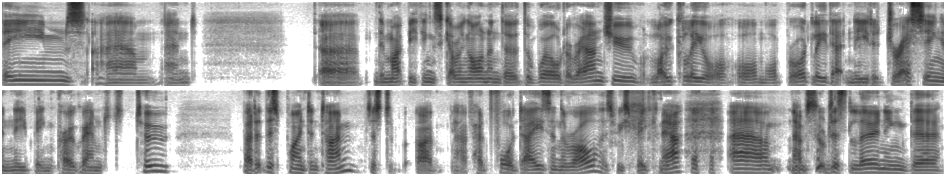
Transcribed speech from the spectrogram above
themes, um, and uh, there might be things going on in the, the world around you, locally or, or more broadly, that need addressing and need being programmed to. But at this point in time, just I, I've had four days in the role as we speak now. um, I'm still just learning the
